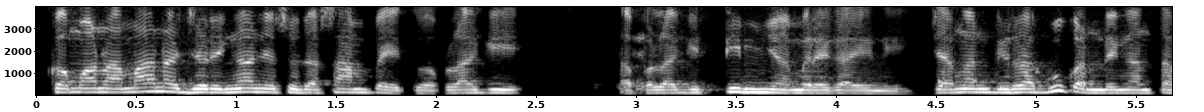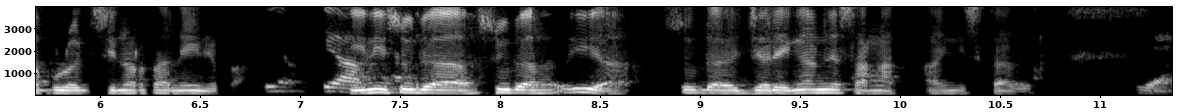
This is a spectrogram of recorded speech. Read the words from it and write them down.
ke mana-mana jaringannya sudah sampai itu apalagi apalagi timnya mereka ini. Jangan diragukan dengan tabloid sinar tani ini pak. Siap, siap. ini sudah sudah iya sudah jaringannya sangat ini sekali. Ya.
